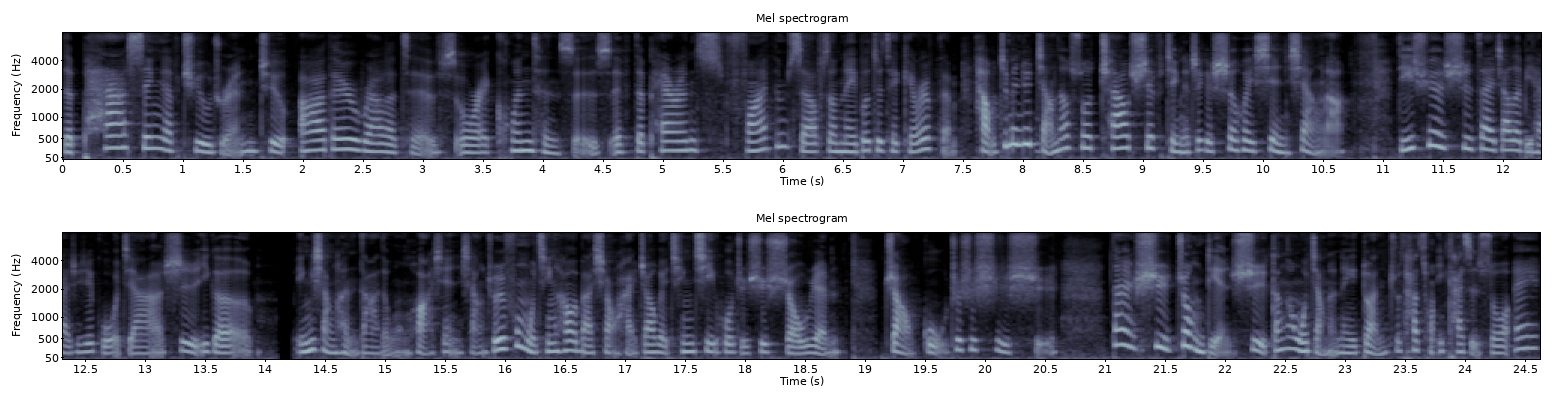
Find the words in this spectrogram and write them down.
The passing of children to other relatives or acquaintances if the parents find themselves unable to take care of them。好，这边就讲到说 child shifting 的这个社会现象啦，的确是在加勒比海这些国家是一个 影响很大的文化现象，就是父母亲他会把小孩交给亲戚或者是熟人照顾，这是事实。但是重点是，刚刚我讲的那一段，就他从一开始说，哎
